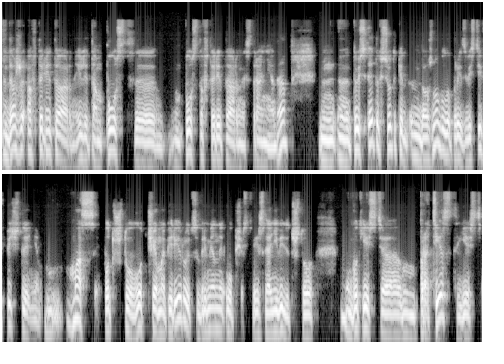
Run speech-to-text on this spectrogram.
даже авторитарной или там пост, э, поставторитарной стране. Да? Э, то есть это все-таки должно было произвести впечатление массы. Вот что, вот чем оперирует современное общество. Если они видят, что вот есть э, протест, есть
